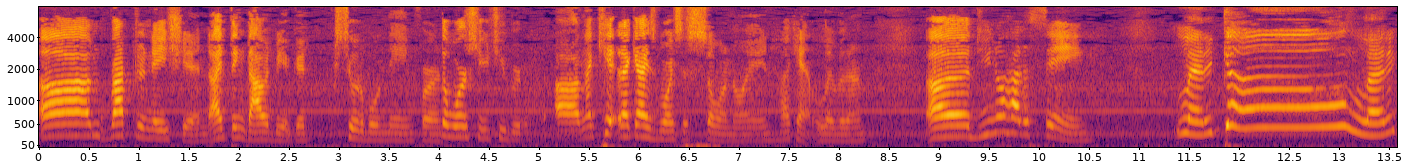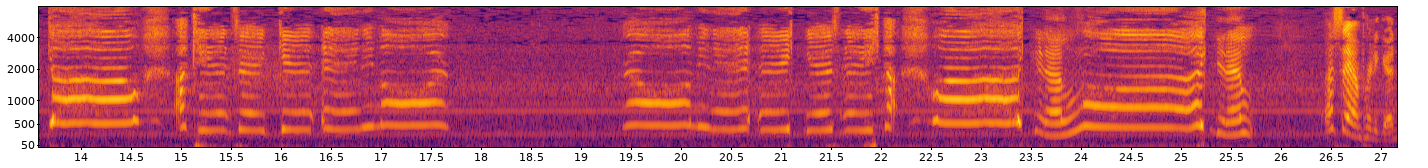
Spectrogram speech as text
Um, Raptor Nation. I think that would be a good, suitable name for the worst YouTuber. Um, that kid, that guy's voice is so annoying. I can't live with him. Uh, do you know how to sing? Let it go, let it go. I can't take it anymore. I say I'm pretty good.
